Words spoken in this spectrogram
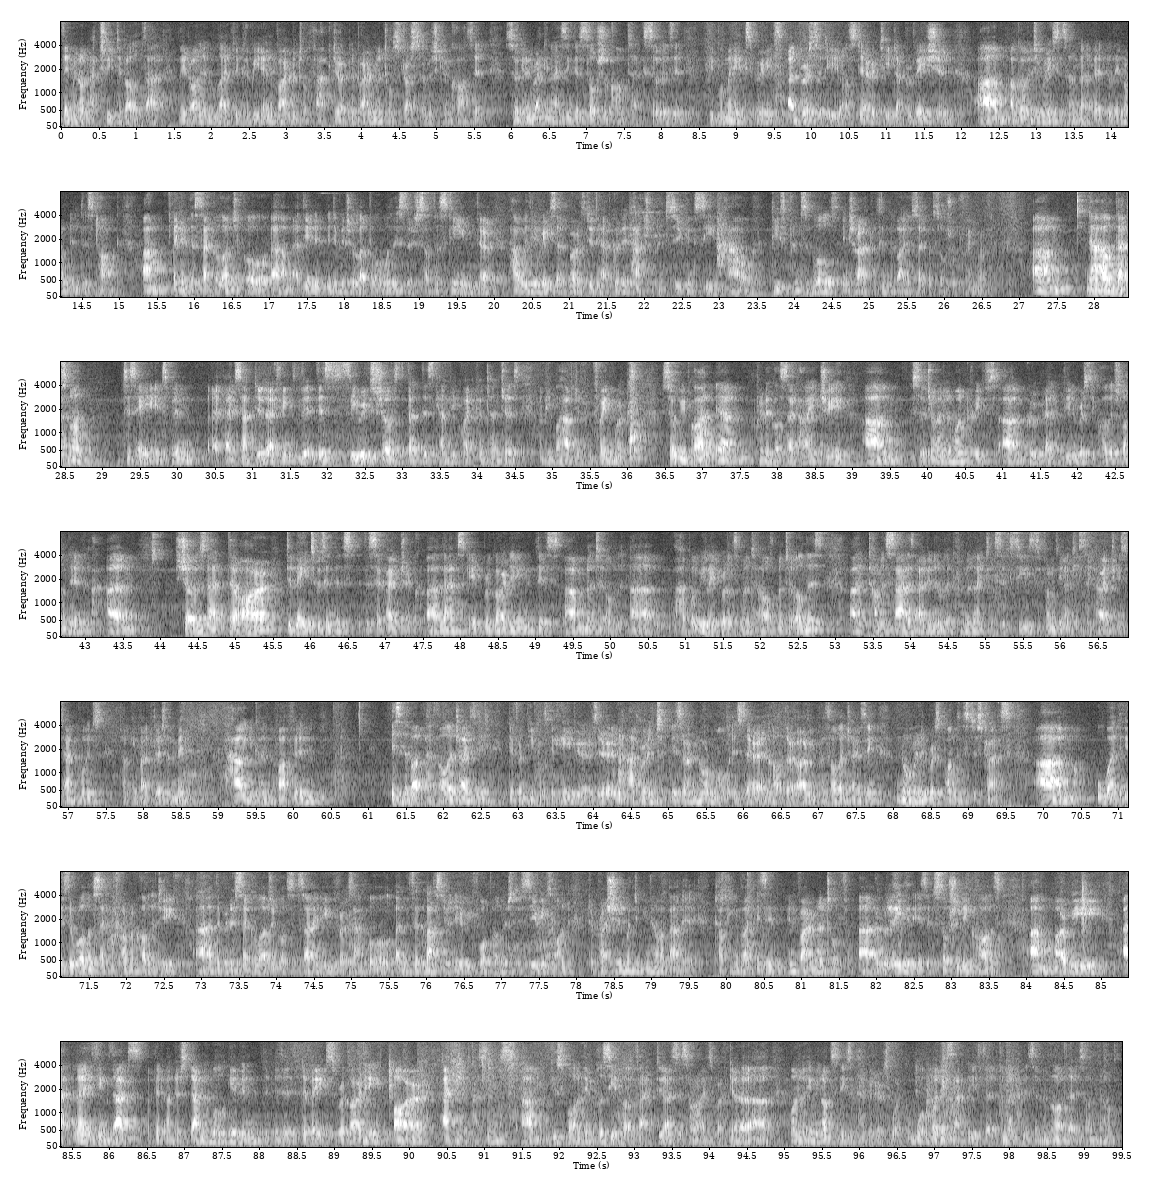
they may not actually develop that later on in life. It could be an environmental factor, an environmental stressor which can cause it. So again, recognizing the social context. So is it people may experience adversity, austerity, deprivation. Um, I'll go into racism a bit later on in this talk. Um, again, the psychological um, at the individual level. What is their self-esteem? Their how were they raised at birth? Do they have good attachment? So you can see how these principles interact within the biopsychosocial framework. Um, now, that's not to say it's been accepted. I think that this series shows that this can be quite contentious and people have different frameworks. So we've got um, critical psychiatry. Um, so Joanna Moncrieff's uh, group at the University College London um, shows that there are debates within this, the psychiatric uh, landscape regarding this um, mental illness, uh, what we label as mental health, mental illness. Uh, Thomas Szasz, Ivan Illich from the 1960s, from the anti-psychiatry standpoints, talking about there's a myth how you can often is it about pathologizing different people's behavior? Is there an aberrant? Is there a normal? Is there an other? Are we pathologizing normative responses to stress? Um, what is the role of psychopharmacology? Uh, the British Psychological Society, for example, last year, the year before, published a series on depression. What do we know about it? Talking about is it environmental uh, related? Is it socially caused? Um, are we, uh, and I think that's a bit understandable given the, the, debates regarding are antidepressants um, useful, are they a placebo effect, do SSRIs work, do uh, monoamine oxidase inhibitors work, what, what exactly is the, the, mechanism, and a lot of that is unknown.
